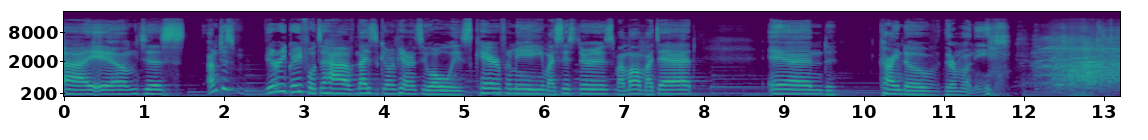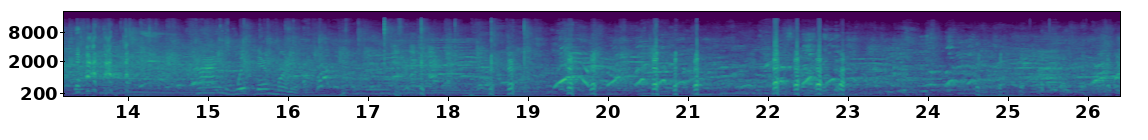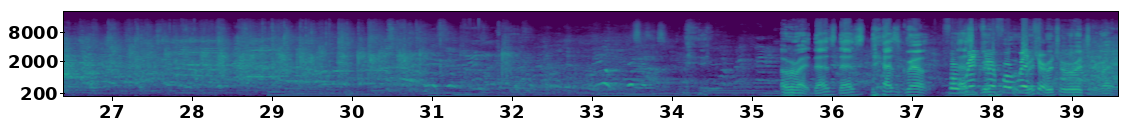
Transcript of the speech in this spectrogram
I am just, I'm just very grateful to have nice grandparents who always care for me, my sisters, my mom, my dad, and kind of their money. kind with their money. All right, that's that's that's grand. For that's richer, for richer. Rich, richer, richer, right.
